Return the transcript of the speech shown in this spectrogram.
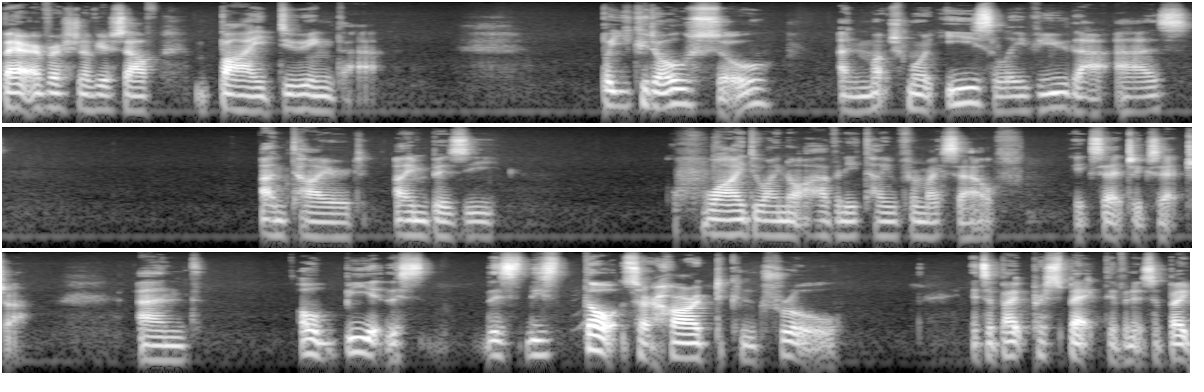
better version of yourself by doing that. But you could also, and much more easily, view that as I'm tired, I'm busy, why do I not have any time for myself, etc., etc. And albeit this, this, these thoughts are hard to control, it's about perspective and it's about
